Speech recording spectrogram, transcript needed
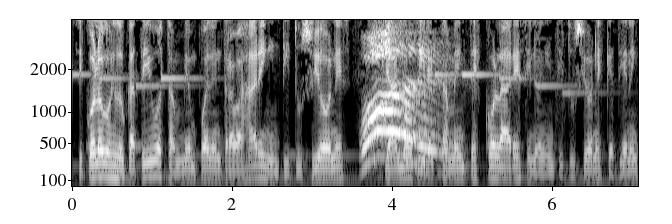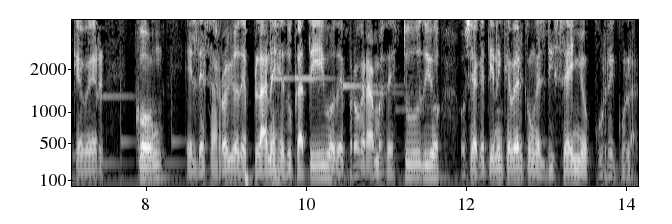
Psicólogos educativos también pueden trabajar en instituciones, ya no directamente escolares, sino en instituciones que tienen que ver con el desarrollo de planes educativos, de programas de estudio, o sea, que tienen que ver con el diseño curricular.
